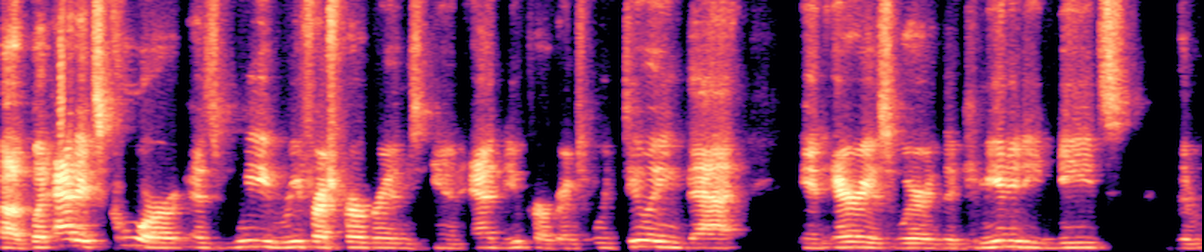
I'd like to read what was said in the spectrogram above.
uh, but at its core, as we refresh programs and add new programs, we're doing that in areas where the community needs the,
